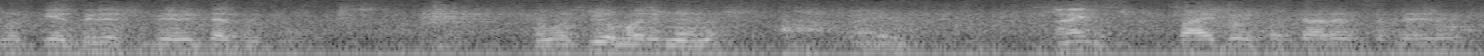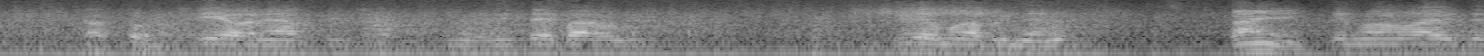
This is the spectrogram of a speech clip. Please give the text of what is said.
હું તેત્રીસ રૂપિયા વેચાતું હતું એમાં શું અમારી મહેનત? સરકારે વિષય શું એમાં આપણી મહેનત? કાંઈ એ નાણું આવ્યું તે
